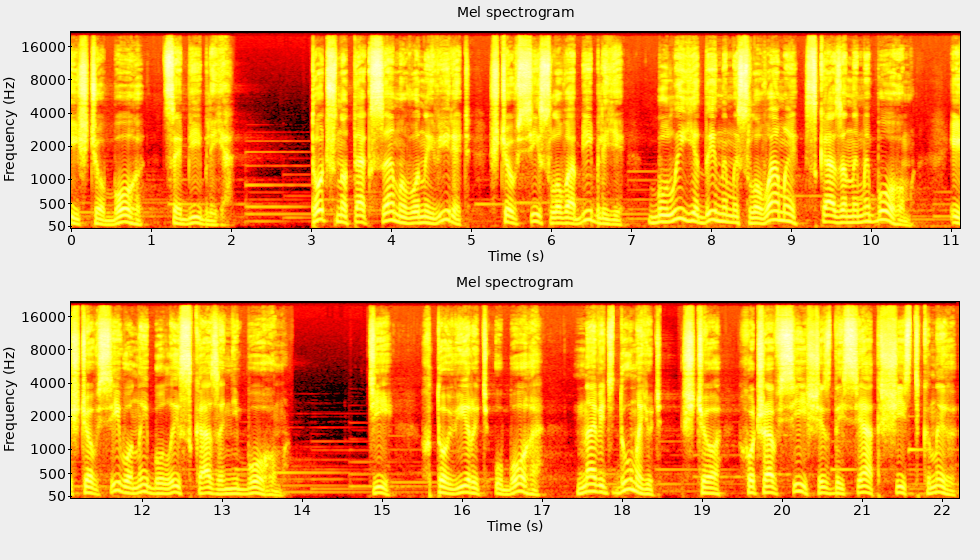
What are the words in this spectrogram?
і що Бог це Біблія. Точно так само вони вірять, що всі слова Біблії були єдиними словами, сказаними Богом, і що всі вони були сказані Богом. Ті, хто вірить у Бога, навіть думають, що, хоча всі 66 книг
